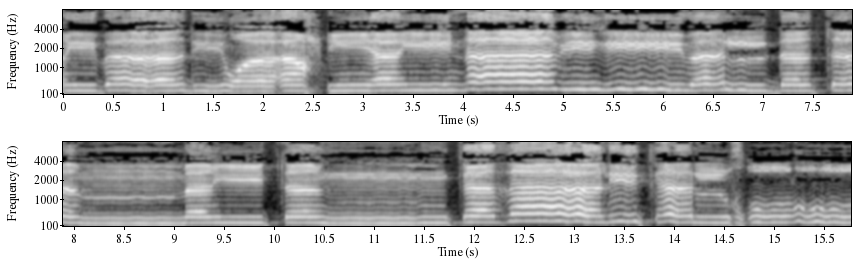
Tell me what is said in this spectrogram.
للعباد وأحيينا به بلدة ميتا كذلك الخروج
